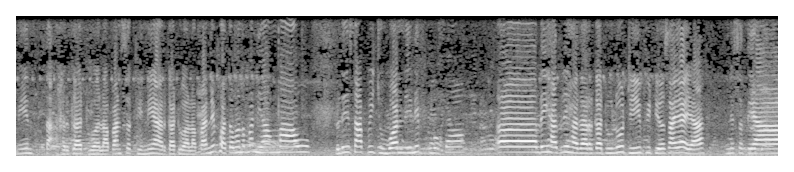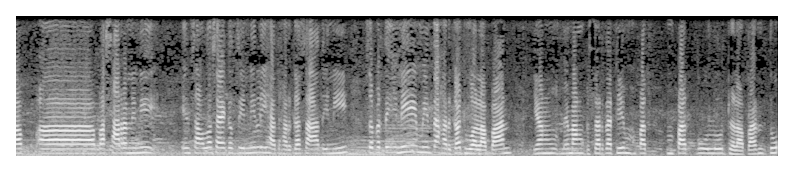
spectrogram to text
minta harga 28 segini harga 28 ini buat teman-teman yang mau beli sapi jumboan ini bisa lihat-lihat uh, harga dulu di video saya ya. Ini setiap uh, pasaran ini Insya Allah saya ke sini lihat harga saat ini. Seperti ini minta harga 28 yang memang besar tadi 4, 48 itu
